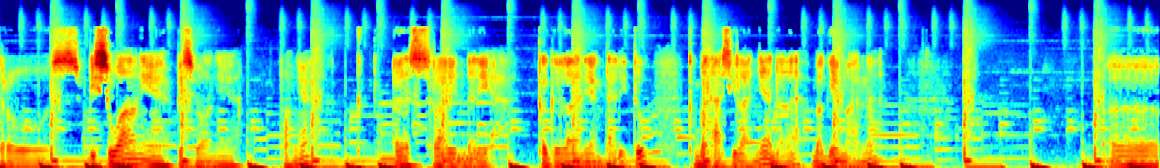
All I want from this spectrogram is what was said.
terus visualnya visualnya. Pokoknya eh, selain dari kegagalan yang tadi itu keberhasilannya adalah bagaimana eh,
